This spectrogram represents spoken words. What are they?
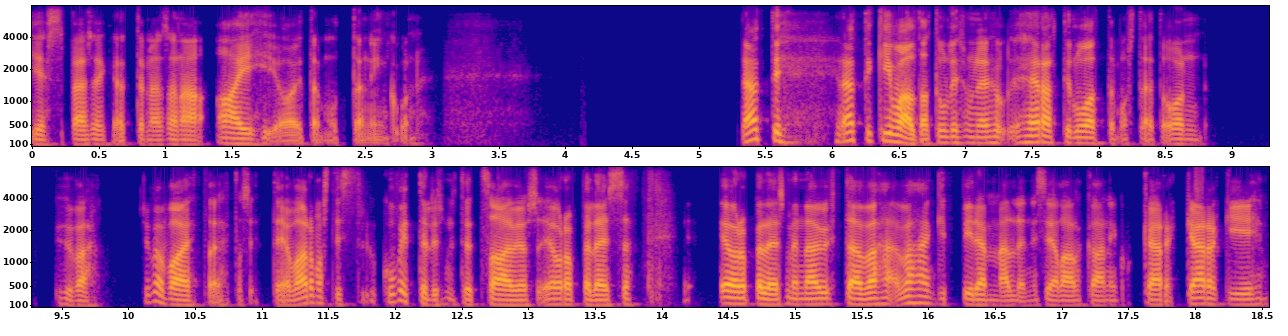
jes, pääsee käyttämään sanaa aihioita, mutta niin kuin, näytti, näytti kivalta, tuli herätti luottamusta, että on hyvä, hyvä vaihtoehto sitten. Ja varmasti kuvittelisi nyt, että saa, jos europeleissä, europeleissä mennään yhtään vähän, vähänkin pidemmälle, niin siellä alkaa niin kär, kärkiin.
